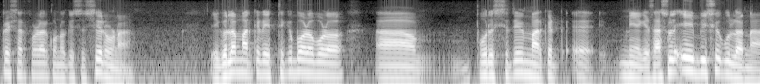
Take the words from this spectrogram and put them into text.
প্রেশার পড়ার কোনো কিছু ছিল না। এগুলো মার্কেট এর থেকে বড় বড় পরিস্থিতি মার্কেট নিয়ে গেছে। আসলে এই বিষয়গুলো না।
